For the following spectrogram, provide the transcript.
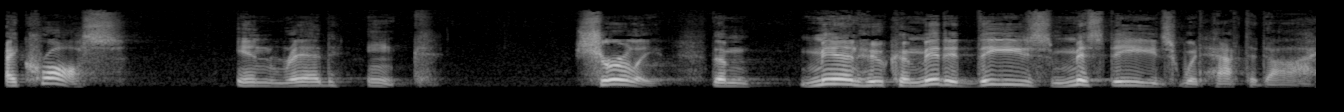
a cross in red ink. Surely the men who committed these misdeeds would have to die.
